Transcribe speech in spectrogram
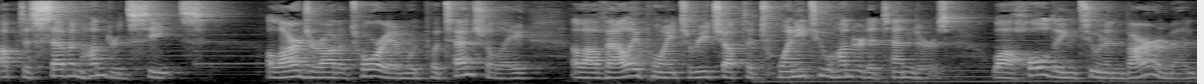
up to 700 seats. A larger auditorium would potentially allow Valley Point to reach up to 2,200 attenders while holding to an environment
